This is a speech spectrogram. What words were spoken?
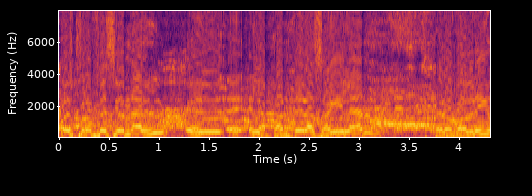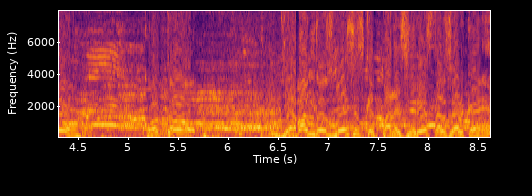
pues profesional, el, el- la Pantera Aguilán. Pero Rodrigo, Coto, ya van dos veces que parecería estar cerca, ¿eh?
